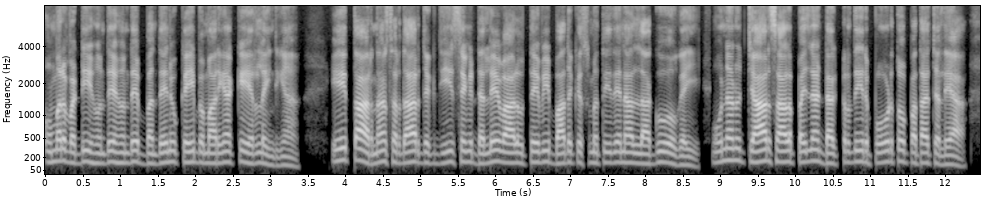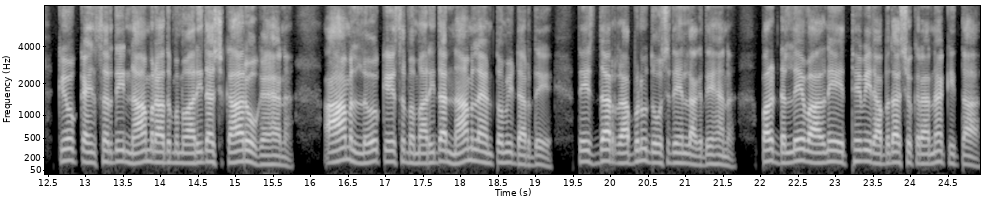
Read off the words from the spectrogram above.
ਉਮਰ ਵੱਡੀ ਹੁੰਦੇ ਹੁੰਦੇ ਬੰਦੇ ਨੂੰ ਕਈ ਬਿਮਾਰੀਆਂ ਘੇਰ ਲੈਂਦੀਆਂ। ਇਹ ਧਾਰਨਾ ਸਰਦਾਰ ਜਗਜੀਤ ਸਿੰਘ ਡੱਲੇਵਾਲ ਉੱਤੇ ਵੀ ਬਦਕਿਸਮਤੀ ਦੇ ਨਾਲ ਲਾਗੂ ਹੋ ਗਈ। ਉਹਨਾਂ ਨੂੰ 4 ਸਾਲ ਪਹਿਲਾਂ ਡਾਕਟਰ ਦੀ ਰਿਪੋਰਟ ਤੋਂ ਪਤਾ ਚੱਲਿਆ ਕਿ ਉਹ ਕੈਂਸਰ ਦੀ ਨਾਮਰਾਦ ਬਿਮਾਰੀ ਦਾ ਸ਼ਿਕਾਰ ਹੋ ਗਏ ਹਨ। ਆਮ ਲੋਕ ਇਸ ਬਿਮਾਰੀ ਦਾ ਨਾਮ ਲੈਣ ਤੋਂ ਵੀ ਡਰਦੇ ਤੇ ਇਸ ਦਾ ਰੱਬ ਨੂੰ ਦੋਸ਼ ਦੇਣ ਲੱਗਦੇ ਹਨ। ਪਰ ਡੱਲੇਵਾਲ ਨੇ ਇੱਥੇ ਵੀ ਰੱਬ ਦਾ ਸ਼ੁਕਰਾਨਾ ਕੀਤਾ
